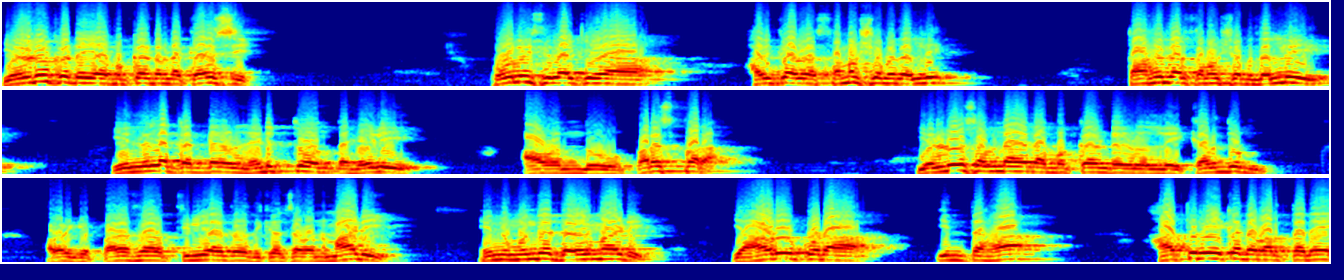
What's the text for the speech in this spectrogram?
ಎರಡೂ ಕಡೆಯ ಮುಖಂಡರನ್ನ ಕರೆಸಿ ಪೊಲೀಸ್ ಇಲಾಖೆಯ ಅಧಿಕಾರಿಗಳ ಸಮಕ್ಷಮದಲ್ಲಿ, ತಹಸೀಲ್ದಾರ್ ಸಮಕ್ಷಮದಲ್ಲಿ ಎಲ್ಲೆಲ್ಲ ಘಟನೆಗಳು ನಡೀತು ಅಂತ ಹೇಳಿ ಆ ಒಂದು ಪರಸ್ಪರ ಎರಡೂ ಸಮುದಾಯದ ಮುಖಂಡಗಳಲ್ಲಿ ಕರೆದು ಅವರಿಗೆ ಪರಸ್ಪರ ತಿಳಿಯಾದ ಕೆಲಸವನ್ನು ಮಾಡಿ, ಇನ್ನು ಮುಂದೆ ದಯಮಾಡಿ ಯಾರೂ ಕೂಡ ಇಂತಹ ಅತಿರೇಕದ ವರ್ತನೆ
